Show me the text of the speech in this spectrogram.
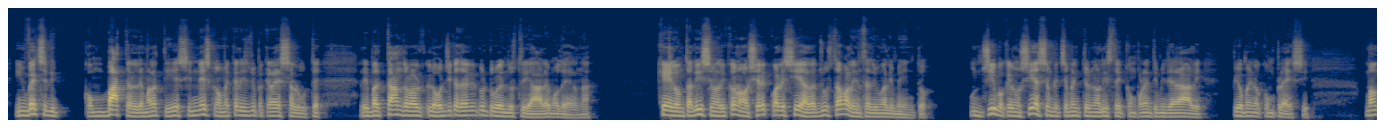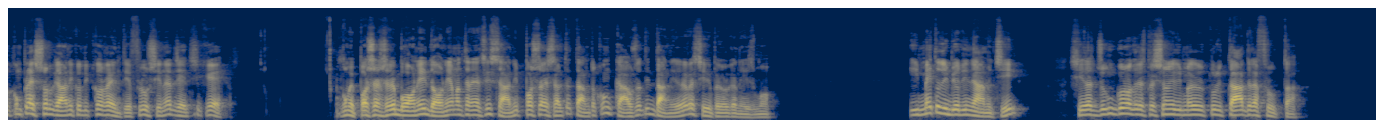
Invece di combattere le malattie si innescano meccanismi per creare salute, ribaltando la logica dell'agricoltura industriale moderna, che è lontanissima da riconoscere quale sia la giusta valenza di un alimento. Un cibo che non sia semplicemente una lista di componenti minerali più o meno complessi, ma un complesso organico di correnti e flussi energetici che come possono essere buoni e idonei a mantenersi sani, possono essere altrettanto con causa di danni irreversibili per l'organismo. I metodi biodinamici si raggiungono delle espressioni di maturità della frutta,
